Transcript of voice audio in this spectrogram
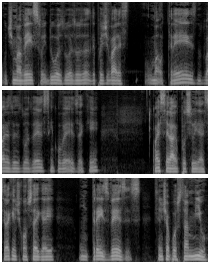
Última vez foi duas, duas, duas, depois de várias, uma três, várias vezes, duas vezes, cinco vezes aqui. Quais será a possibilidade? Será que a gente consegue aí um três vezes? Se a gente apostar mil,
